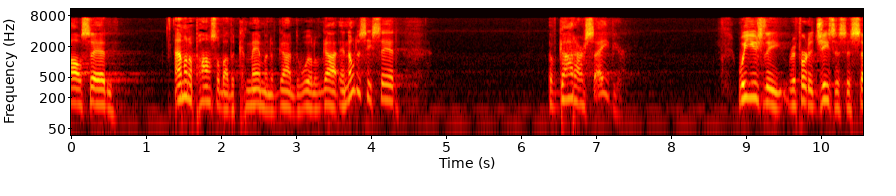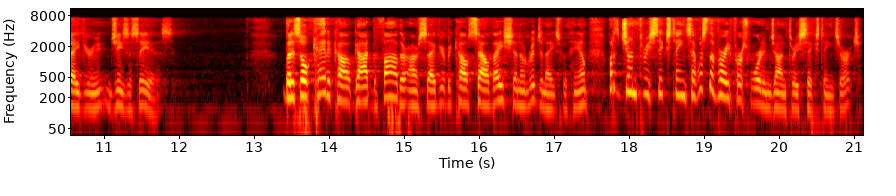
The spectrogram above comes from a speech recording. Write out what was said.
Paul said, I'm an apostle by the commandment of God, the will of God. And notice he said, of God our Savior. We usually refer to Jesus as Savior, and Jesus is. But it's okay to call God the Father our Savior because salvation originates with Him. What does John 3.16 say? What's the very first word in John 3.16, church?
